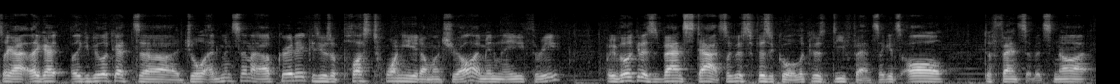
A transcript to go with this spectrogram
So like I, like I, like if you look at uh, Joel Edmundson, I upgraded because he was a plus 28 on Montreal. I made him an 83. But if you look at his advanced stats, look at his physical, look at his defense. Like it's all defensive. It's not.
